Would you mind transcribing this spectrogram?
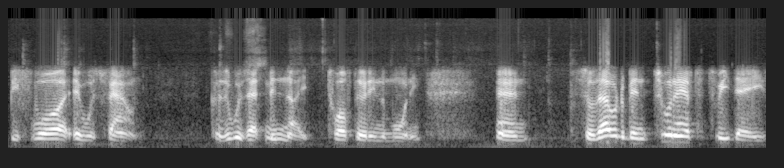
before it was found, because it was at midnight, twelve thirty in the morning, and so that would have been two and a half to three days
